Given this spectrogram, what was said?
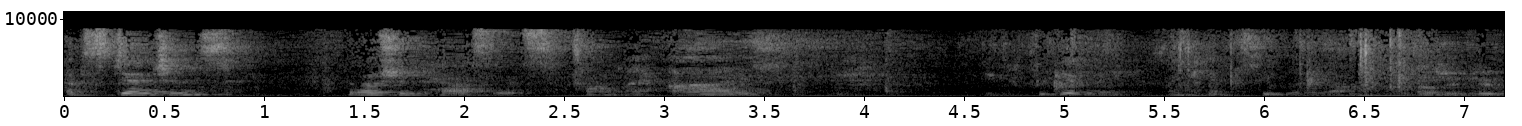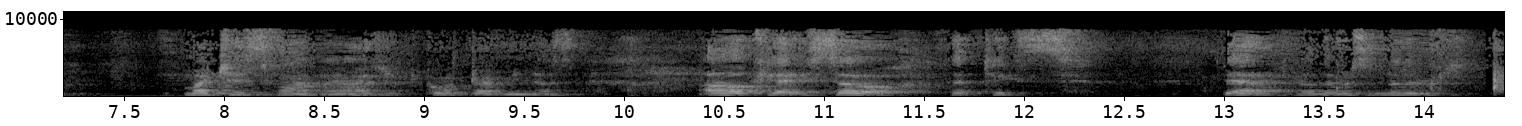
Abstentions? The motion passes. Oh, my eyes. You can forgive me, I can't see very well. How's your tooth? My tooth's fine, my eyes are going driving me nuts. Okay, so that takes that off. Now, there was another, I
